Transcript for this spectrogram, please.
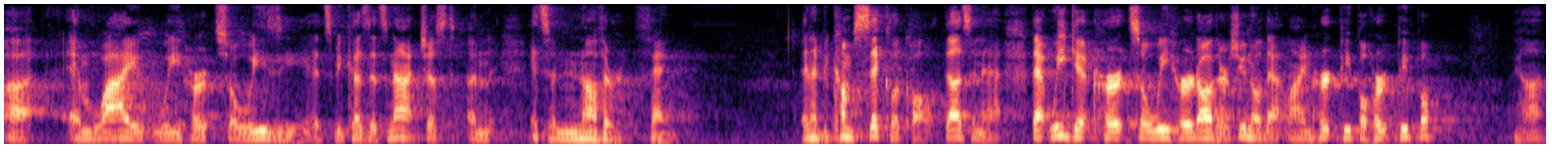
uh, and why we hurt so easy. It's because it's not just an, it's another thing. And it becomes cyclical, doesn't it? That we get hurt, so we hurt others. You know that line hurt people, hurt people. Yeah.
